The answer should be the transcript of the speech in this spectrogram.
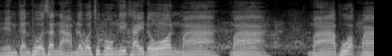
เห็นกันทั่วสนามแล้วว่าชั่วโมงนี้ใครโดนมา มา มาพวกมา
